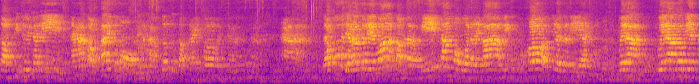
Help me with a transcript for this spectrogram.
ตอบพิจูตารีนะตอบใต้สมองนะคะก็คือตอบไร้ข้อเหมือนกันอ่าแล้วก็ ข้อที่เราจะเรียน เวลาเวลาเราเรียนไป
